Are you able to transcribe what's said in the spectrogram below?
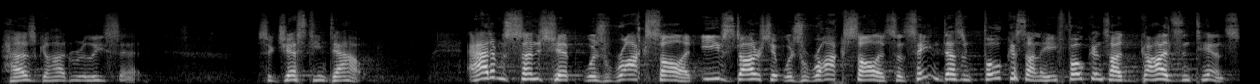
Has God really said? Suggesting doubt. Adam's sonship was rock solid. Eve's daughtership was rock solid. So Satan doesn't focus on it, he focuses on God's intents.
